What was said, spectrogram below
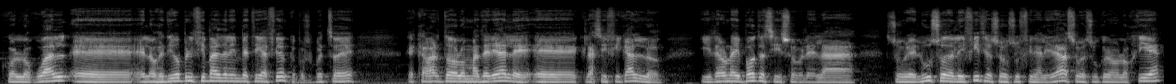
Con lo cual, eh, el objetivo principal de la investigación, que por supuesto es excavar todos los materiales, eh, clasificarlos y dar una hipótesis sobre, la, sobre el uso del edificio, sobre su finalidad, sobre su cronología,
